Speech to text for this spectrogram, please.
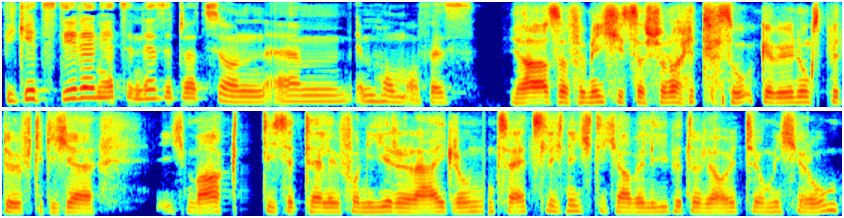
Wie geht's dir denn jetzt in der Situation ähm, im Homeoffice? Ja, also für mich ist das schon noch etwas so gewöhnungsbedürftig. Ich, äh, ich mag diese Telefoniererei grundsätzlich nicht. Ich habe lieber die Leute um mich herum.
